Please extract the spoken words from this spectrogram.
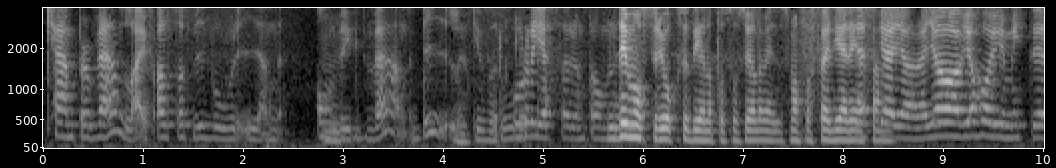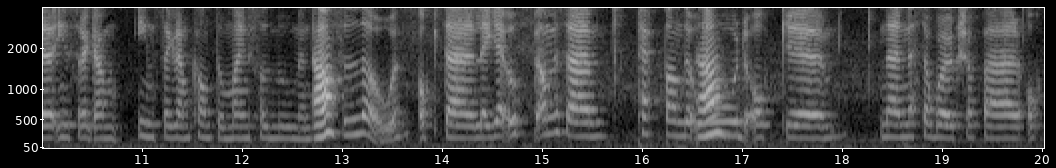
camper van life, alltså att vi bor i en ombyggd van, bil. Och resa runt om. Det måste du också dela på sociala medier så man får följa Det resan. ska jag göra. Jag, jag har ju mitt eh, Instagram, Instagramkonto Mindful Movement Ja. Flow och där lägger jag upp ja, så här, peppande Ja. ord och eh, när nästa workshop är och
